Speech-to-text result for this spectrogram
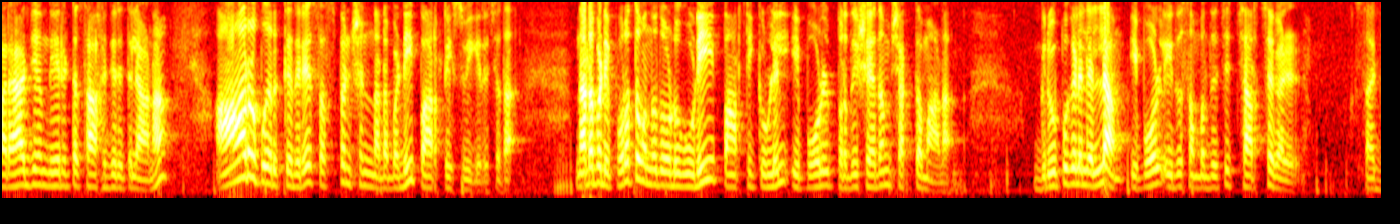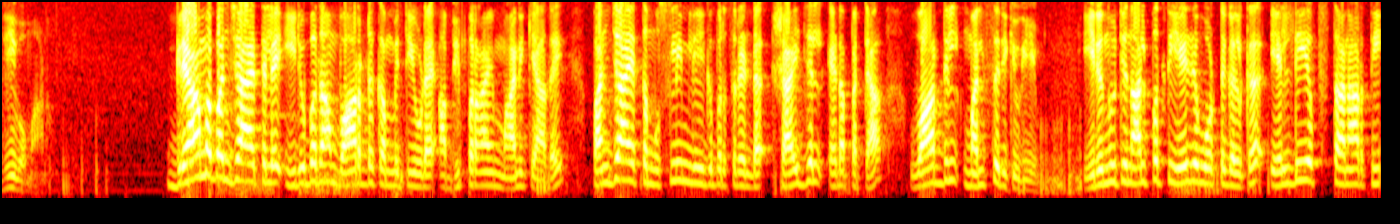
പരാജയം നേരിട്ട സാഹചര്യത്തിലാണ് ആറു പേർക്കെതിരെ സസ്പെൻഷൻ നടപടി പാർട്ടി സ്വീകരിച്ചത്. നടപടി പുറത്തു വന്നതോടുകൂടി പാർട്ടിക്കുള്ളിൽ ഇപ്പോൾ പ്രതിഷേധം ശക്തമാണ്. ഗ്രൂപ്പുകളിലെല്ലാം ഇപ്പോൾ ഇത് സംബന്ധിച്ച് ചർച്ചകൾ സജീവമാണ്. ഗ്രാമപഞ്ചായത്തിലെ ഇരുപതാം വാർഡ് കമ്മിറ്റിയുടെ അഭിപ്രായം മാനിക്കാതെ panchayat Muslim League president Shaijal Edappatta വാർഡിൽ മത്സരിക്കുകയും. ഇരുന്നൂറ്റി നാൽപ്പത്തിയേഴ് വോട്ടുകൾക്ക് എൽ ഡി എഫ് സ്ഥാനാർത്ഥി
